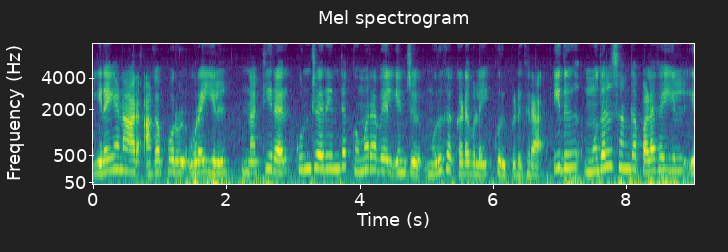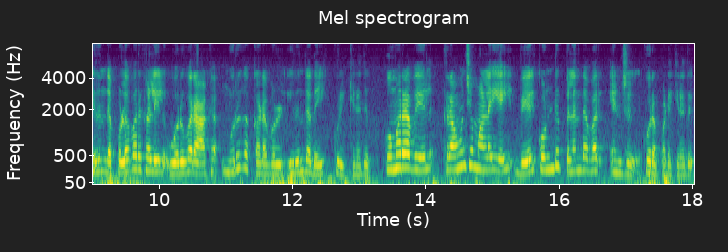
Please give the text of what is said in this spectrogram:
இறையனார் அகப்பொருள் உரையில் நக்கீரர் குன்றெறிந்த குமரவேல் என்று முருக கடவுளை குறிப்பிடுகிறார். இது முதல் சங்க பலகையில் இருந்த புலவர்களில் ஒருவராக முருக கடவுள் இருந்ததை குறிக்கிறது. குமரவேல் கிரௌஞ்ச மலையை வேல் கொண்டு பிளந்தவர் என்று கூறப்படுகிறது.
